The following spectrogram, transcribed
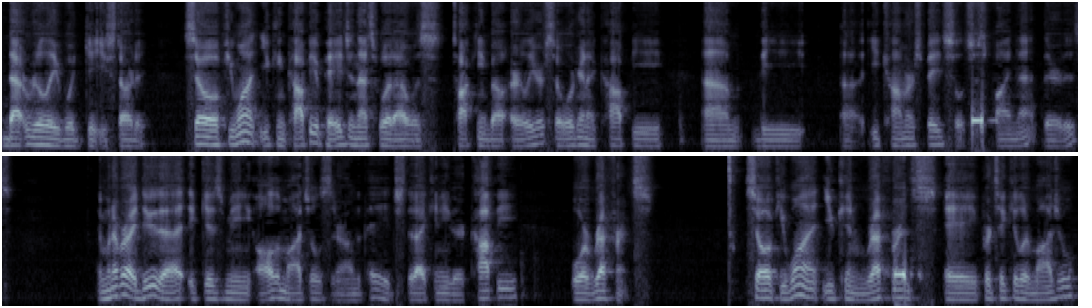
that really would get you started. So if you want, you can copy a page, and that's what I was talking about earlier. So we're going to copy um, the uh, e-commerce page. So let's just find that. There it is. And whenever I do that, it gives me all the modules that are on the page that I can either copy or reference. So if you want, you can reference a particular module,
